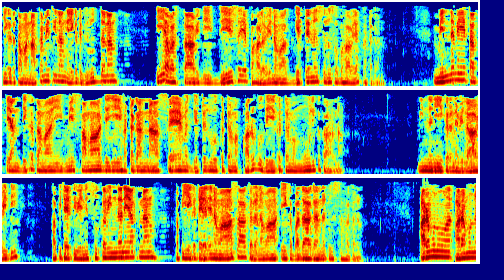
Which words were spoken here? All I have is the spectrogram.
ඒකට Taman අකමැති නම් ඒකට විරුද්ධ නම් ඒ අවස්ථාවේදී දේශය පහළ වෙනවා ගෙටෙන සුළු ස්වභාවයක් හටගන්නවා. මෙන්න මේ தත්යන් දෙක තමයි මේ සමාජයේ හටගන්නා සෑම ගැටලුවකටම අරුබුදයකටම මූලික කාරණා. වින්දනීය කරන වෙලාවේදී අපිට ඇති වෙන්නේ සුඛ වින්දනයක් නම් අපි ඒකට ඇලෙනවා ආසා කරනවා ඒක බදා ගන්නට උත්සාහ කරනවා. අරමුණු අරමුණ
